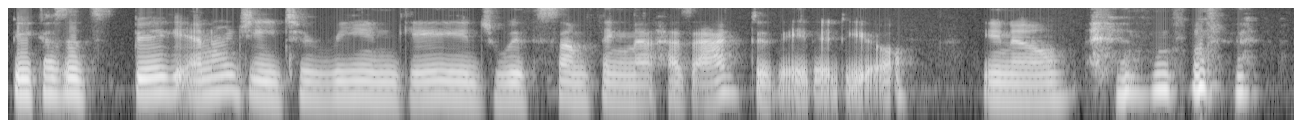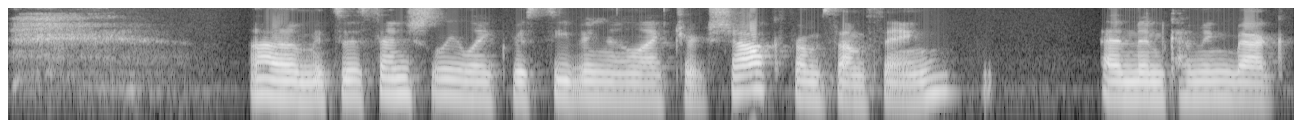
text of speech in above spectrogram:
Because it's big energy to re engage with something that has activated you, you know? um, it's essentially like receiving an electric shock from something and then coming back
